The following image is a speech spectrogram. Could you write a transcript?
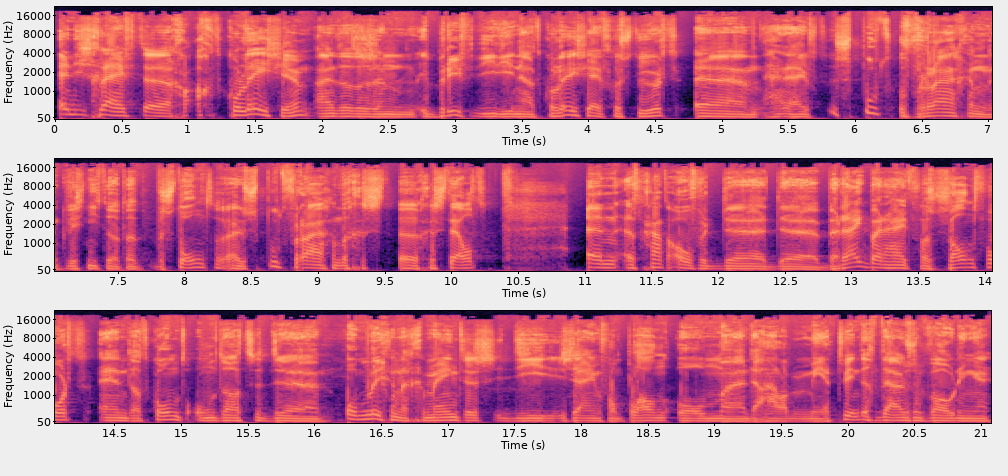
En die schrijft, uh, geacht college... en dat is een brief die hij naar het college heeft gestuurd. Uh, hij heeft spoedvragen, ik wist niet dat dat bestond... hij heeft spoedvragen gesteld. En het gaat over de, de bereikbaarheid van Zandvoort. En dat komt omdat de omliggende gemeentes... die zijn van plan om de Haarlemmermeer 20.000 woningen...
